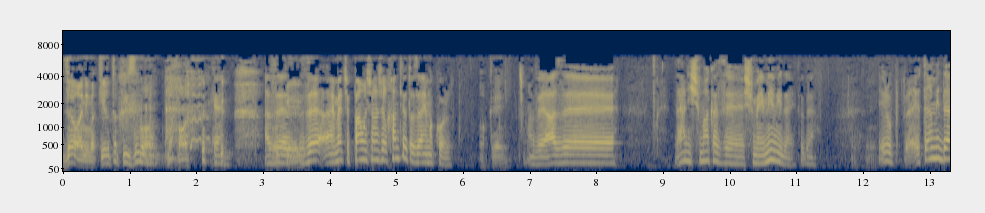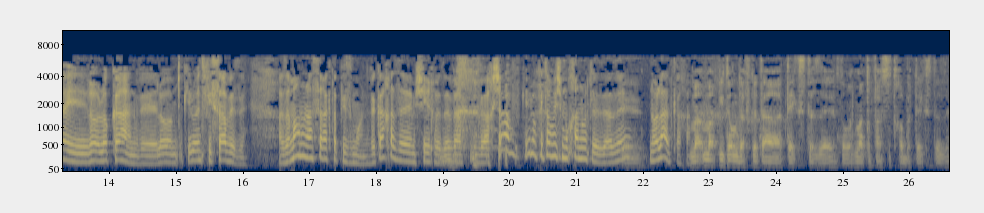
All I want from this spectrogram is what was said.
זהו, אני מכיר את הפזמון, נכון? כן. אז זה- אוקיי. זה, האמת שפעם ראשונה שהלחנתי אותו זה היה עם הקול. אוקיי. ואז אה, זה היה נשמע כזה שמימי מדי, אתה יודע. כאילו, יותר מדי לא, לא כאן, ולא, כאילו אין תפיסה בזה. אז אמרנו נעשה רק את הפזמון, וככה זה המשיך וזה, ועכשיו כאילו פתאום יש מוכנות לזה, אז זה נולד ככה. מה מה פתאום דווקא את הטקסט הזה? זאת אומרת, מה תפס אותך בטקסט הזה?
